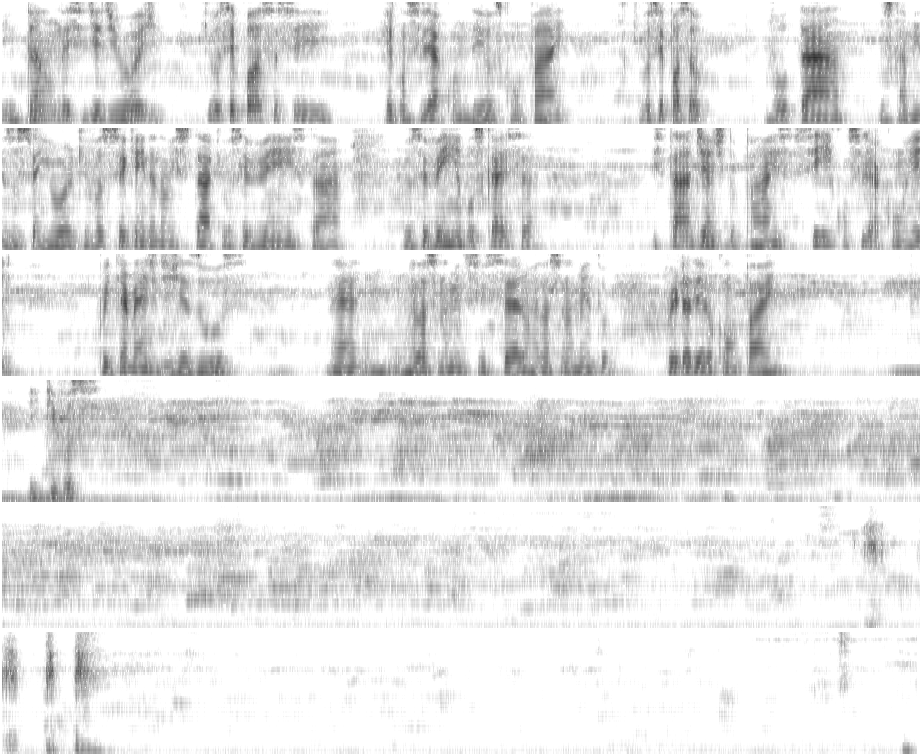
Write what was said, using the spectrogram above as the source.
Então, nesse dia de hoje, que você possa se reconciliar com Deus, com o Pai, que você possa voltar nos caminhos do Senhor, que você que ainda não está, que você venha estar, que você venha buscar essa estar diante do Pai, se reconciliar com Ele por intermédio de Jesus, né? um, um relacionamento sincero, um relacionamento verdadeiro com o Pai. E que você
